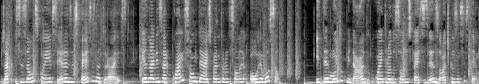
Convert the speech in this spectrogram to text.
já que precisamos conhecer as espécies naturais e analisar quais são ideais para introdução ou remoção e ter muito cuidado com a introdução de espécies exóticas no sistema.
